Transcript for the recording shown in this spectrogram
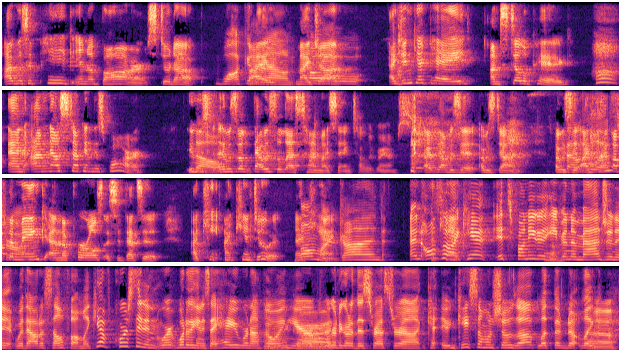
I was a pig in a bar, stood up. Walking around. my job. Oh. I didn't get paid. I'm still a pig, and I'm now stuck in this bar. It was. It was. The, that was the last time I sang telegrams. I, that was it. I was done. I was it. was I hung up the mink and the pearls. I said, that's it. I can't. I can't do it. I oh my can't. god. And also, I can't- can't. It's funny to Yeah. even imagine it without a cell phone. I'm like, yeah, of course they didn't. We're, what are they going to say? Hey, we're not Oh going here. But we're going to go to this restaurant in case someone shows up. Let them know. Like, Uh,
